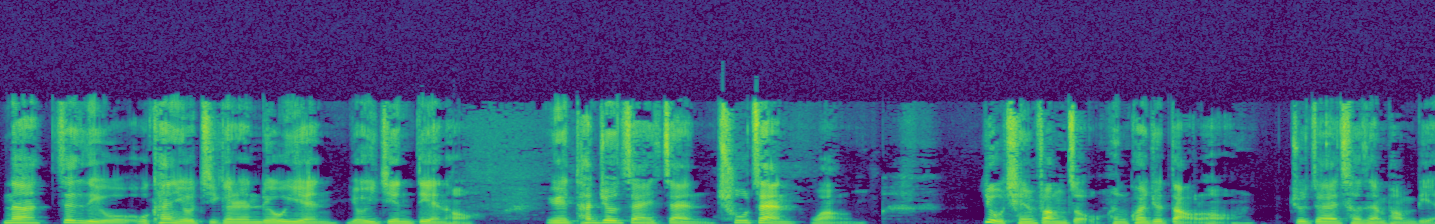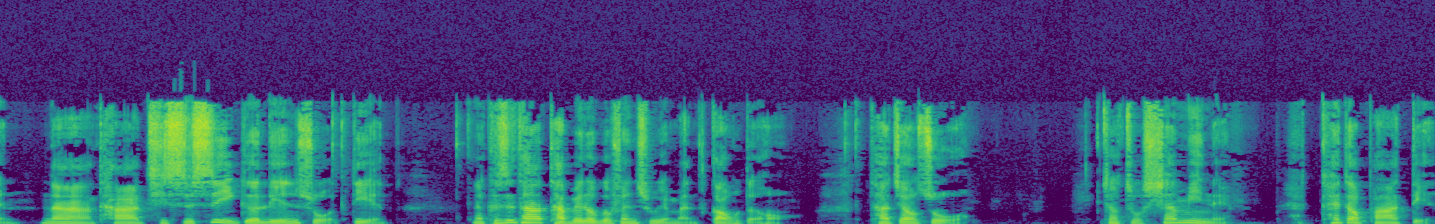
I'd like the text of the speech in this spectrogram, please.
那这里我我看有几个人留言，有一间店哦，因为他就在站出站往右前方走，很快就到了哦，就在车站旁边。那它其实是一个连锁店，那可是它食べログ分数也蛮高的哦，它叫做叫做虾米呢，开到八点，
